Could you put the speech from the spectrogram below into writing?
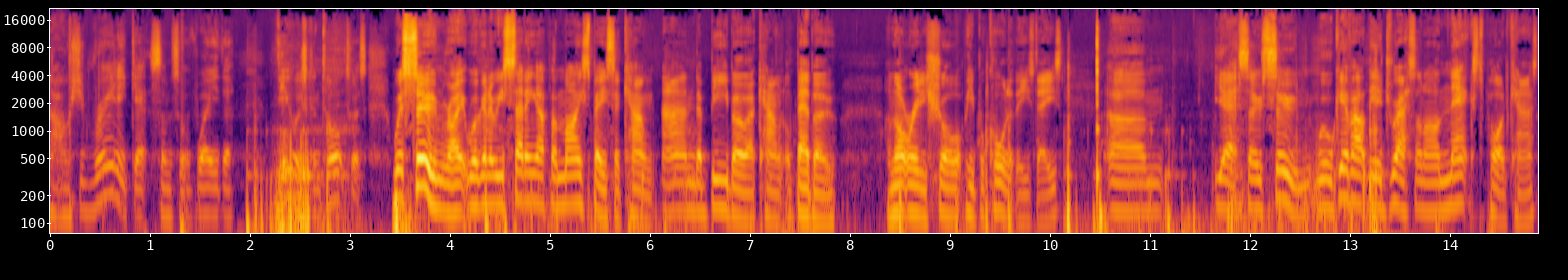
Oh, we should really get some sort of way the viewers can talk to us. We're soon, right? We're going to be setting up a MySpace account and a Bebo account or Bebo. I'm not really sure what people call it these days. Um, yeah, so soon we'll give out the address on our next podcast,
